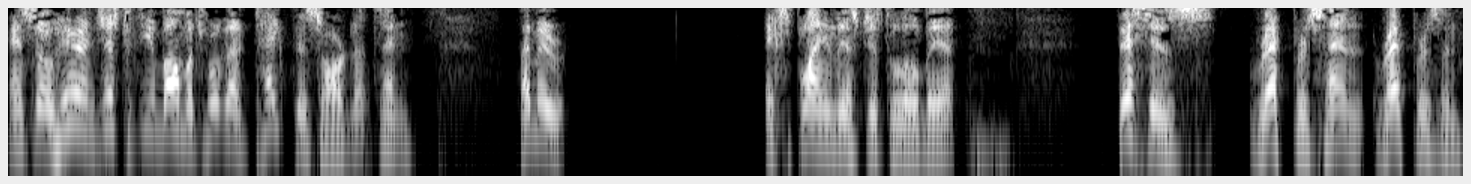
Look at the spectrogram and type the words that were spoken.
And so, here in just a few moments, we're going to take this ordinance and let me explain this just a little bit. This is represent, represent,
